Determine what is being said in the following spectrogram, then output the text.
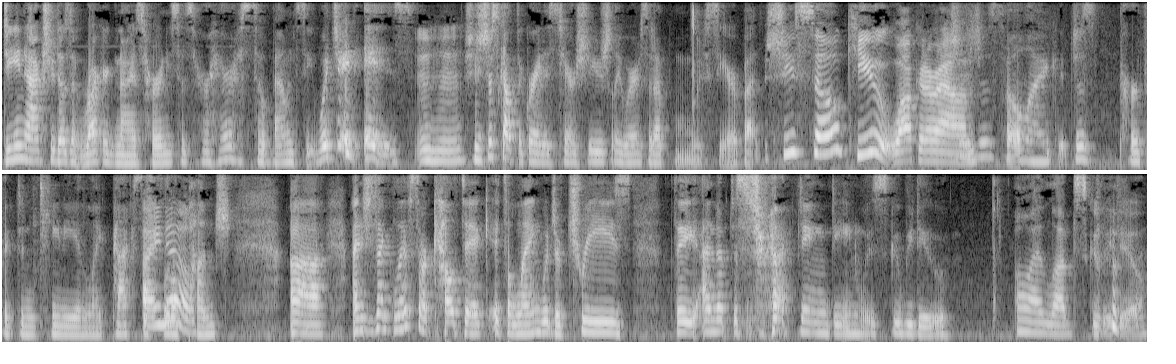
Dean actually doesn't recognize her and he says her hair is so bouncy, which it is. Mm-hmm. She's just got the greatest hair. She usually wears it up when we see her, but She's so cute walking around. She's just so like just perfect and teeny and like packs this I little know. punch. Uh, and she's like, glyphs are Celtic. It's a language of trees. They end up distracting Dean with Scooby Doo. Oh, I loved Scooby Doo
